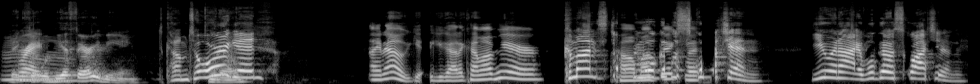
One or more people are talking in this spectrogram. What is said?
Mm, Bigfoot Right. would be a fairy being. Come to Oregon. I know. You, you got to come up here. Come on, Storm, Come we'll on, go Bigfoot. squatching. You and I, we'll go squatching.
